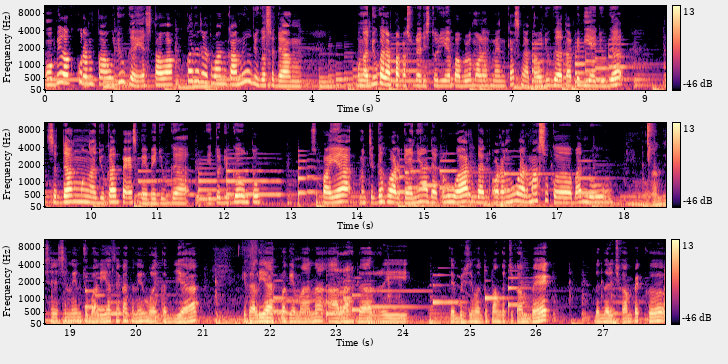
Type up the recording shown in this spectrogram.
mobil aku kurang tahu juga ya. Setahu aku kan Ridwan Kamil juga sedang mengajukan apakah sudah disetujui apa belum oleh Menkes nggak tahu juga. Tapi dia juga sedang mengajukan PSBB juga. Itu juga untuk supaya mencegah warganya ada keluar dan orang luar masuk ke Bandung. Hmm, nanti saya Senin coba lihat saya kan Senin mulai kerja. Kita lihat bagaimana arah dari TBC Matupang ke Cikampek dan dari Cikampek ke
